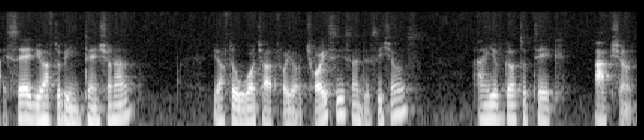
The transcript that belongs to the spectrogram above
I said you have to be intentional, you have to watch out for your choices and decisions, and you've got to take action.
